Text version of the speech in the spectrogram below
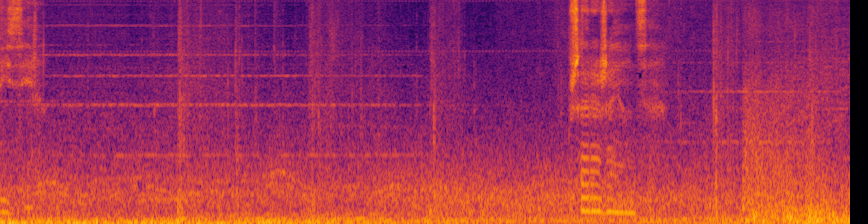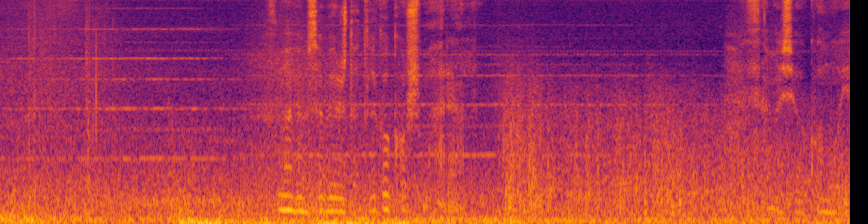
Wizję. Przerażające. Wmawiam sobie, że to tylko koszmary, ale sama się okłamuję.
